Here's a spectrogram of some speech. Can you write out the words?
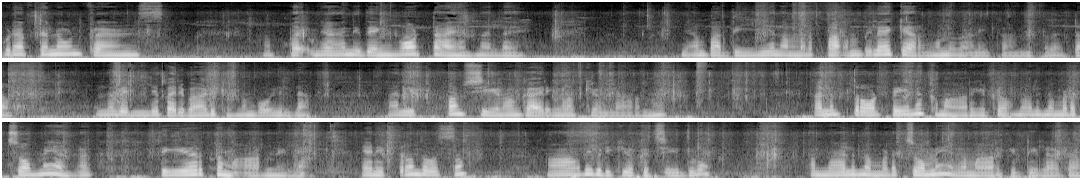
ഗുഡ് ആഫ്റ്റർനൂൺ ഫ്രണ്ട്സ് അപ്പം ഞാനിതെങ്ങോട്ടായെന്നല്ലേ? ഞാൻ പതിയെ നമ്മുടെ പറമ്പിലേക്ക് ഇറങ്ങുന്നതാണ് ഈ കാണുന്നത് കേട്ടോ. ഇന്ന് വലിയ പരിപാടിക്കൊന്നും പോയില്ല. അല്പം ക്ഷീണവും കാര്യങ്ങളൊക്കെ ഉണ്ടായിരുന്നു. നല്ല ത്രോട്ട് പെയിനൊക്കെ മാറി കിട്ടും എന്നാലും നമ്മുടെ ചുമയങ്ങ് തീർത്ത് മാറുന്നില്ല. ഞാൻ ഇത്രയും ദിവസം ആവി പിടിക്കുകയൊക്കെ ചെയ്തു. എന്നാലും നമ്മുടെ ചുമയങ്ങ് മാറി കിട്ടിയില്ല കേട്ടോ.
